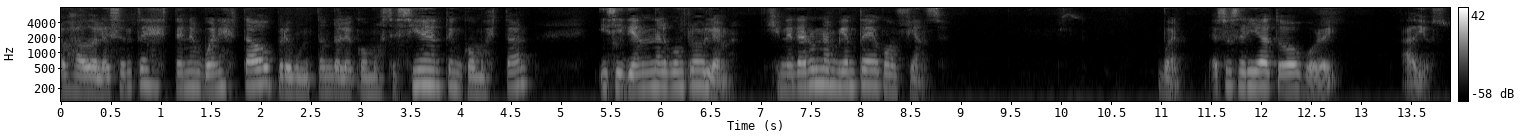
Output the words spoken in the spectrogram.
los adolescentes estén en buen estado preguntándole cómo se sienten, cómo están y si tienen algún problema. Generar un ambiente de confianza. Bueno, eso sería todo por hoy. Adiós.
